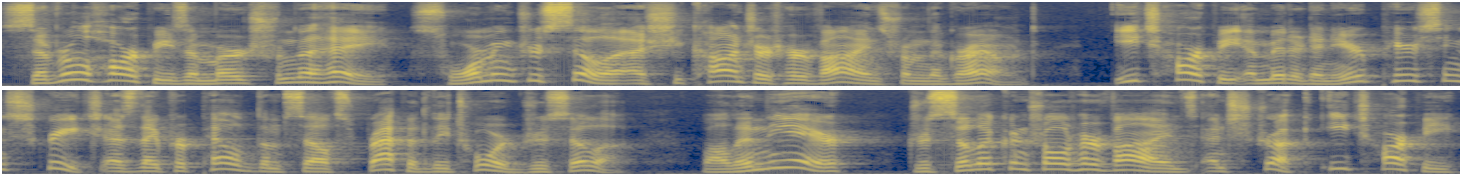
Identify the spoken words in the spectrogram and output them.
Several harpies emerged from the hay, swarming Drusilla as she conjured her vines from the ground. Each harpy emitted an ear piercing screech as they propelled themselves rapidly toward Drusilla. While in the air, Drusilla controlled her vines and struck each harpy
